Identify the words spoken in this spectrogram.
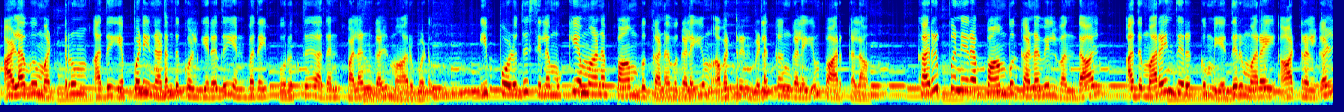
அளவு மற்றும் அது எப்படி நடந்து கொள்கிறது என்பதை பொறுத்து அதன் பலன்கள் மாறுபடும். இப்பொழுது சில முக்கியமான பாம்பு கனவுகளையும் அவற்றின் விளக்கங்களையும் பார்க்கலாம். கருப்பு நிற பாம்பு கனவில் வந்தால் அது மறைந்திருக்கும் எதிர்மறை ஆற்றல்கள்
